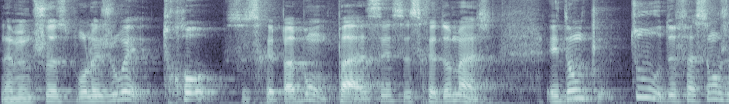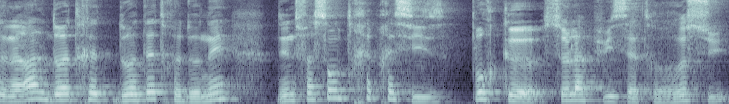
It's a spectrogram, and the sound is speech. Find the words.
La même chose pour les jouets. Trop, ce serait pas bon. Pas assez, ce serait dommage. Et donc, tout, de façon générale, doit être, doit être donné d'une façon très précise pour que cela puisse être reçu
